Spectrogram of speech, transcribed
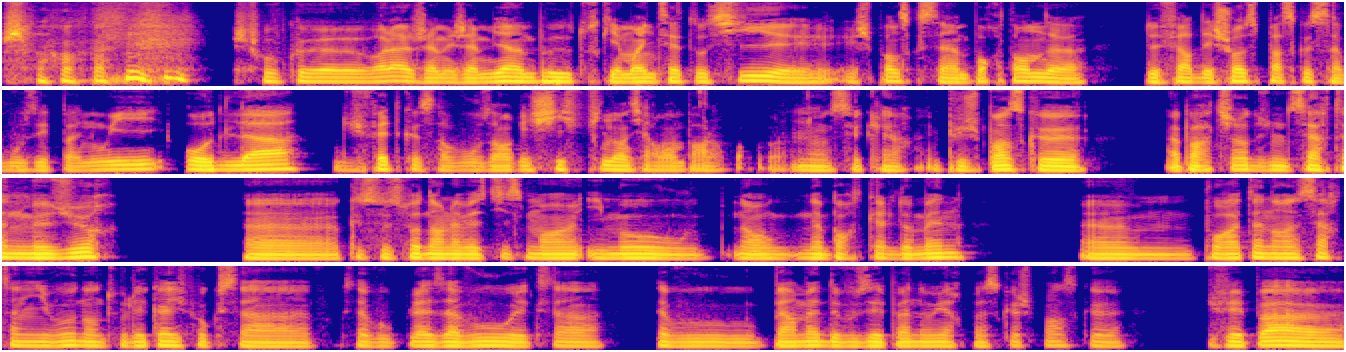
franchement, je trouve que voilà, j'aime, bien un peu tout ce qui est mindset aussi. Et, je pense que c'est important de, faire des choses parce que ça vous épanouit, au-delà du fait que ça vous enrichit financièrement parlant. Voilà. Non, c'est clair. Et puis je pense que à partir d'une certaine mesure, euh, que ce soit dans l'investissement IMO ou dans n'importe quel domaine, euh, pour atteindre un certain niveau, dans tous les cas, il faut que ça, que ça vous plaise à vous et que ça, ça vous permette de vous épanouir. Parce que je pense que tu fais pas, euh,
